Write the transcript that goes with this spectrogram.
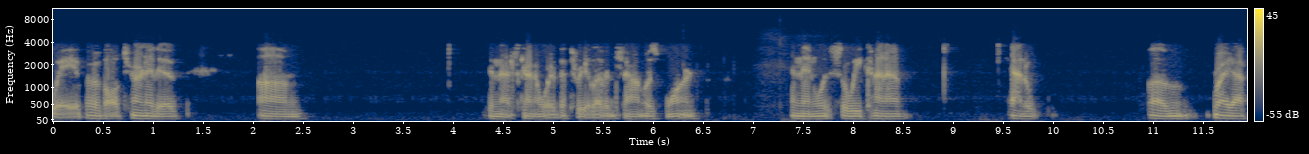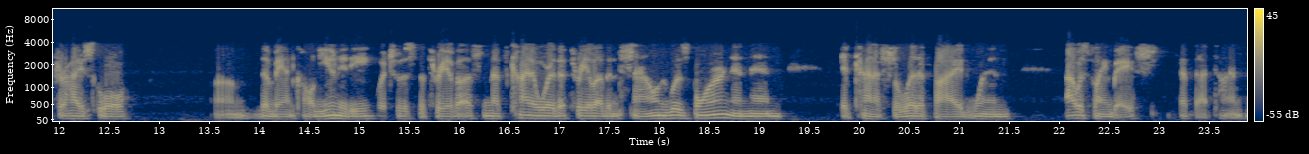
wave of alternative. Um, and that's kind of where the 311 sound was born. And then we, so we kind of had um, right after high school um, the band called Unity, which was the three of us, and that's kind of where the 311 sound was born. And then it kind of solidified when I was playing bass at that time.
